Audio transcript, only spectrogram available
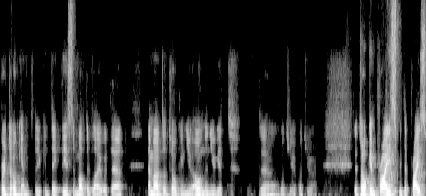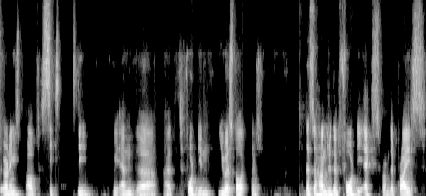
per token. So you can take this and multiply with the amount of token you own and you get the what you what you earn. The token price with the price earnings of 60, we end uh, at 14 US dollars. That's 140x from the price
